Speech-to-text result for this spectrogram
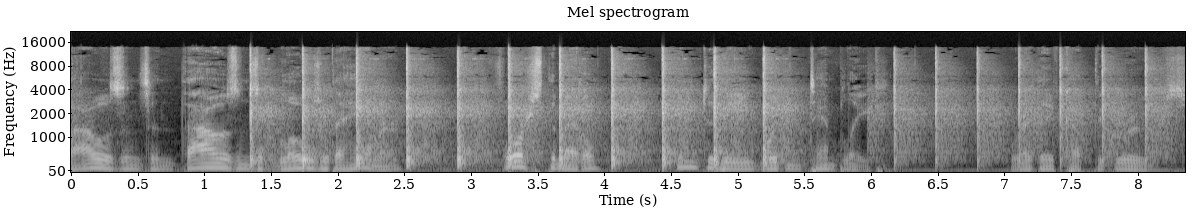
Thousands and thousands of blows with a hammer force the metal into the wooden template where they've cut the grooves.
